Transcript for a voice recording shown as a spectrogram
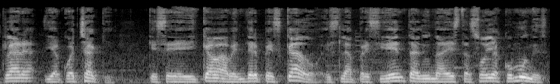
Clara Yacuachaki, que se dedicaba a vender pescado, es la presidenta de una de estas ollas comunes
